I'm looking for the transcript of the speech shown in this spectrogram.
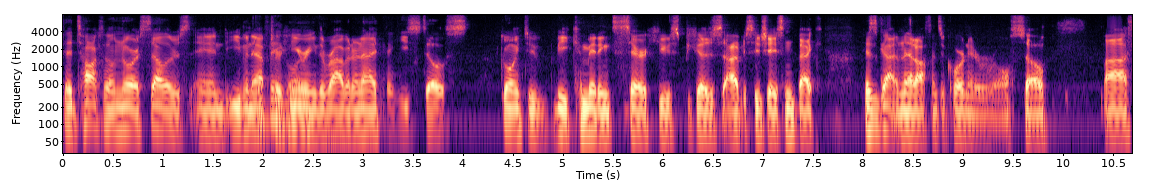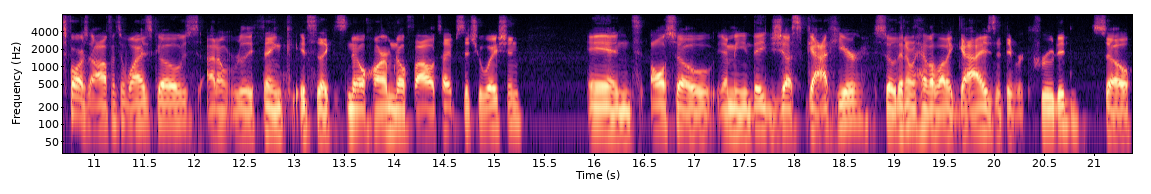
had talked to Norris Sellers, and even after big one. hearing the Robert Anae think he's still going to be committing to Syracuse because obviously Jason Beck has gotten that offensive coordinator role. So Uh, as far as offensive wise goes, I don't really think it's like it's no harm, no foul type situation. And also, I mean, they just got here, so they don't have a lot of guys that they recruited. So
